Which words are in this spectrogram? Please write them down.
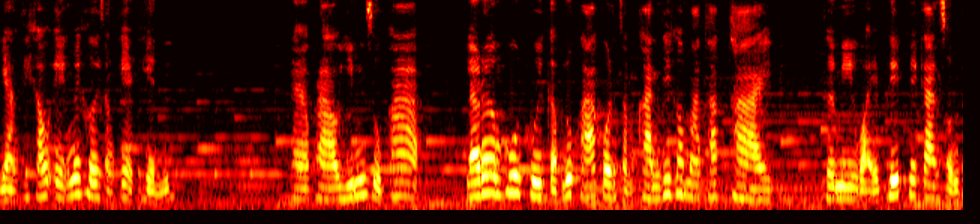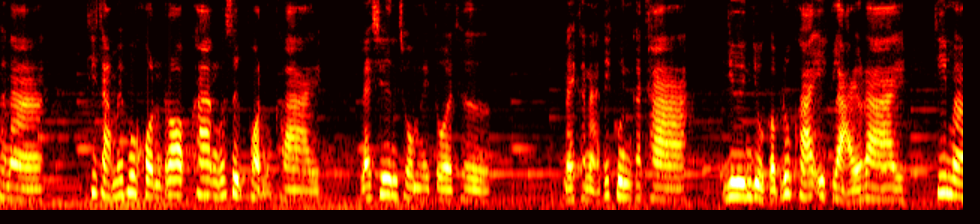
อย่างที่เขาเองไม่เคยสังเกตเห็น แพรวพราวยิ้มสุภาพ และเริ่มพูดคุยกับลูกค้าคนสำคัญที่เข้ามาทักทาย เธอมีไหวพริบในการสนทนา ที่ทำให้ผู้คนรอบข้างรู้สึกผ่อนคลาย และชื่นชมในตัวเธอ ในขณะที่คุณคทายืนอยู่กับลูกค้าอีกหลายราย ที่มา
